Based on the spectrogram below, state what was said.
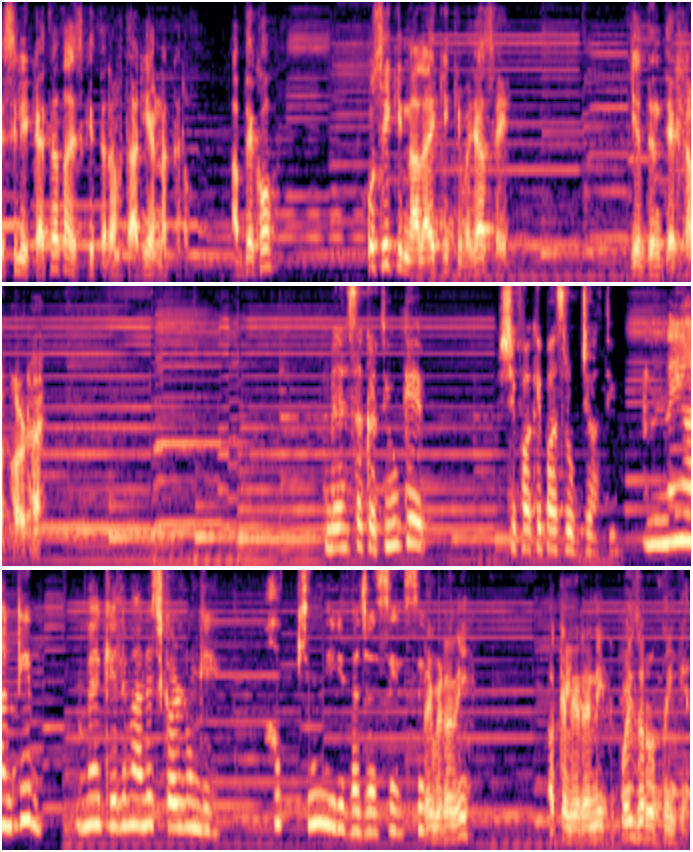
इसलिए कहता था इसकी तरफदारियाँ न करो। अब देखो उसी की नालायकी की वजह से ये दिन देखना पड़ रहा है। मैं ऐसा करती हूँ कि शिफा के पास रुक जाती हूँ। नहीं आंटी मैं अकेले मैनेज कर लूँगी। अब क्यों मेरी वजह से ऐसे? नहीं बेटा नहीं। अकेले रहने की कोई ज़रूरत नहीं है।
